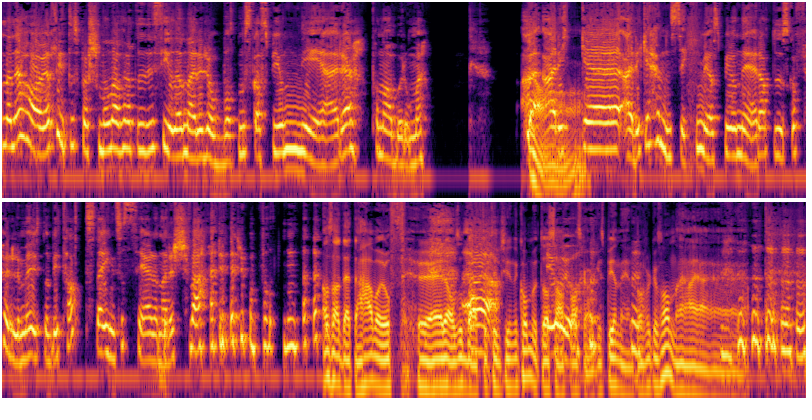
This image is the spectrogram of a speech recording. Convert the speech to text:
Men jeg har jo et lite spørsmål, da, for at de sier den der roboten skal spionere på naborommet. Er, Ja. er, ikke, er ikke hensikten med å spionere at du skal følge med uten å bli tatt? Det er ingen som ser den derre svære roboten. Altså, dette her var jo før altså. Datatilsynet kom ut og sa at man skal ikke spionere på folk og sånn. Ja, ja.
